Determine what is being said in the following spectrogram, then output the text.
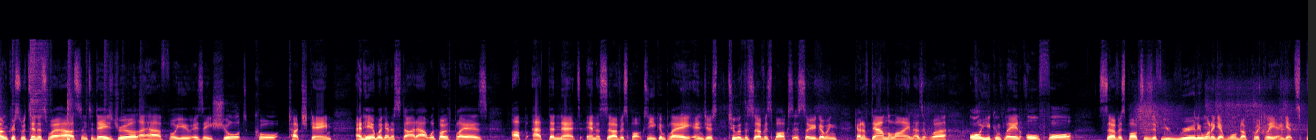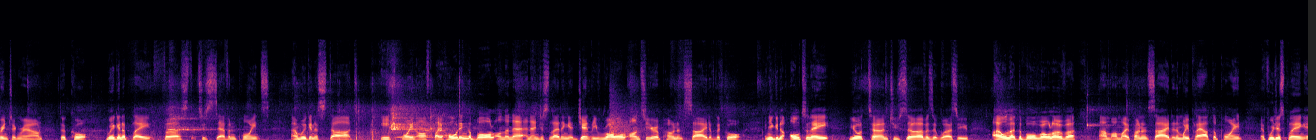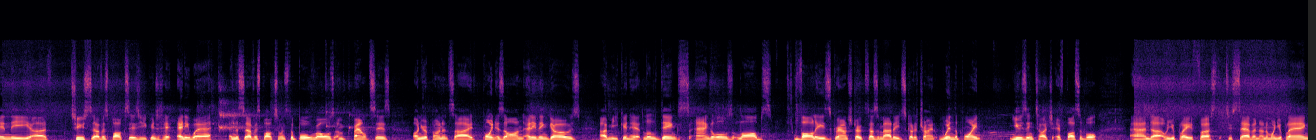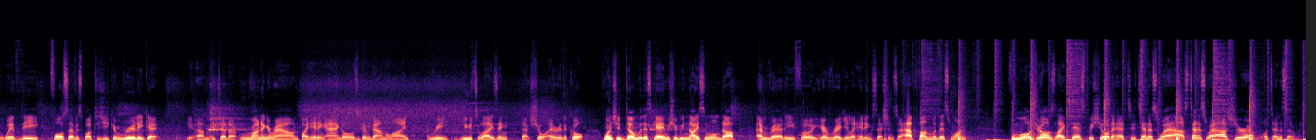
I'm Chris with Tennis Warehouse and today's drill I have for you is a short court touch game. And here we're going to start out with both players up at the net in a service box. And you can play in just two of the service boxes, so you're going kind of down the line as it were, or you can play in all four service boxes if you really want to get warmed up quickly and get sprinting around the court. We're going to play first to seven points and we're going to start each point off by holding the ball on the net and then just letting it gently roll onto your opponent's side of the court. And you're going to alternate your turn to serve, as it were. So you, I'll let the ball roll over um, on my opponent's side, and then we play out the point. If we're just playing in the uh, two service boxes, you can just hit anywhere in the service box. Once the ball rolls and bounces on your opponent's side, point is on, anything goes. Um, you can hit little dinks, angles, lobs, volleys, ground strokes, doesn't matter. You just got to try and win the point using touch if possible. And uh, when you play first to seven, and then when you're playing with the four service boxes, you can really get um, each other running around by hitting angles, going down the line, and really utilizing that short area of the court. Once you're done with this game, you should be nice and warmed up and ready for your regular hitting session. So have fun with this one. For more drills like this, be sure to head to Tennis Warehouse, Tennis Warehouse Europe, or Tennis Only.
